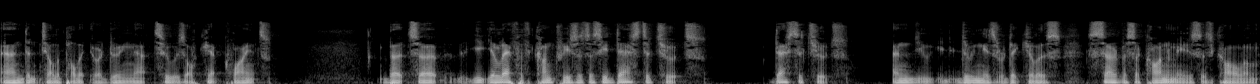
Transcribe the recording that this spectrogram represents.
and didn't tell the public they were doing that too. It was all kept quiet. But uh, you're left with countries, as I say, destitute, destitute and doing these ridiculous service economies, as you call them.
